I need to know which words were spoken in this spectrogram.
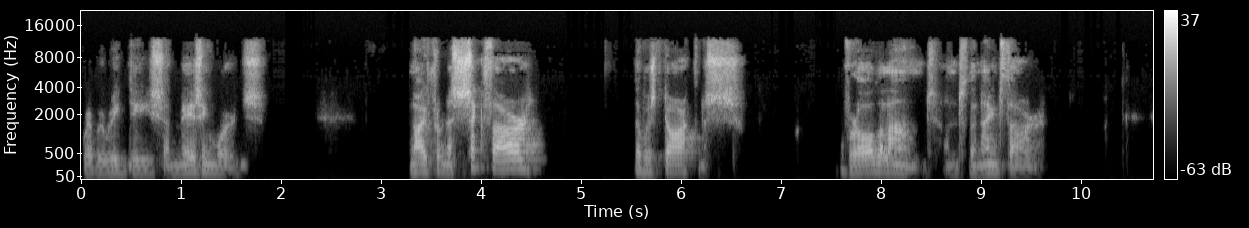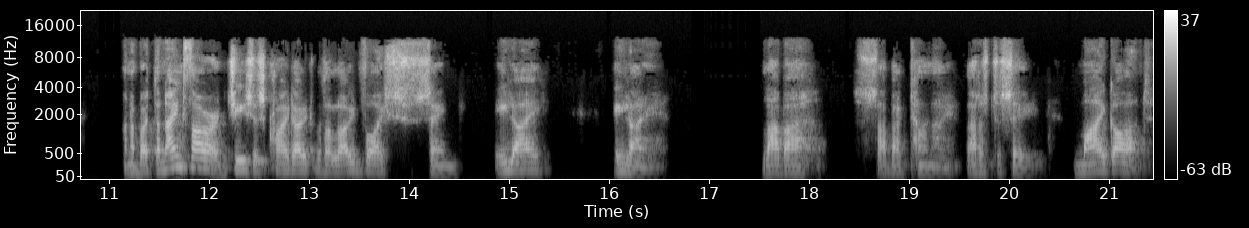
where we read these amazing words. Now, from the sixth hour, there was darkness over all the land unto the ninth hour. And about the ninth hour, Jesus cried out with a loud voice, saying, Eli, Eli, Lama Sabachthani. That is to say, My God,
